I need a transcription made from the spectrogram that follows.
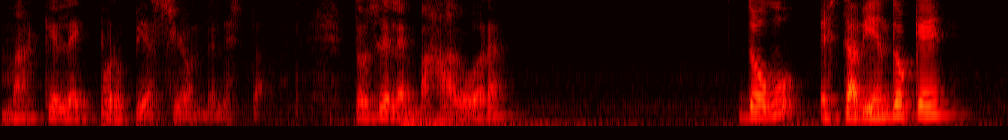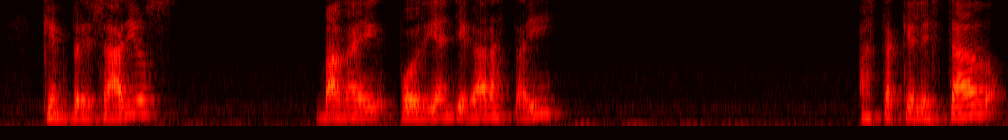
más que la expropiación del Estado. Entonces la embajadora Dogu está viendo que, que empresarios van a, podrían llegar hasta ahí hasta que el Estado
